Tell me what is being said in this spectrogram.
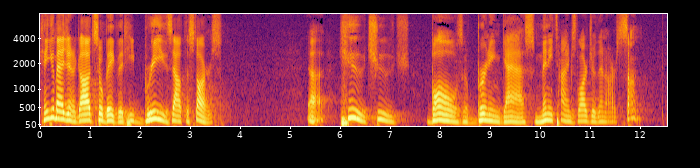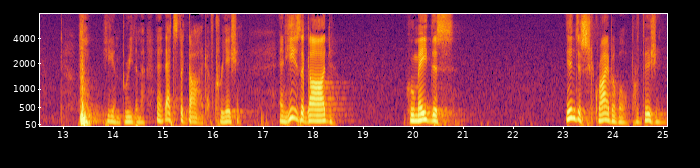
Can you imagine a God so big that He breathes out the stars? Uh, huge, huge balls of burning gas many times larger than our sun. He can breathe them out. That's the God of creation. And He's the God who made this indescribable provision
